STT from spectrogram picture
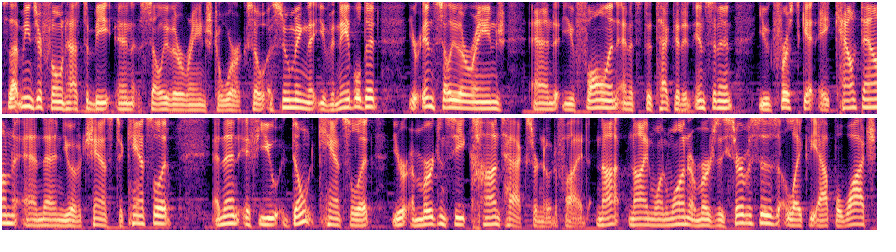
So that means your phone has to be in cellular range to work. So, assuming that you've enabled it, you're in cellular range, and you've fallen and it's detected an incident, you first get a countdown and then you have a chance to cancel it. And then if you don't cancel it, your emergency contacts are notified, not 911 or emergency services like the Apple Watch.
